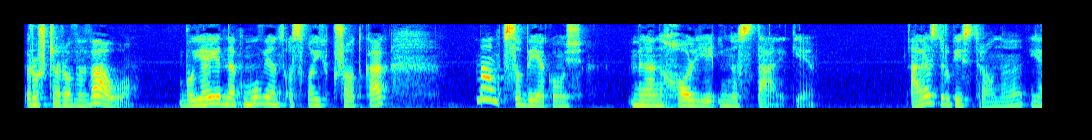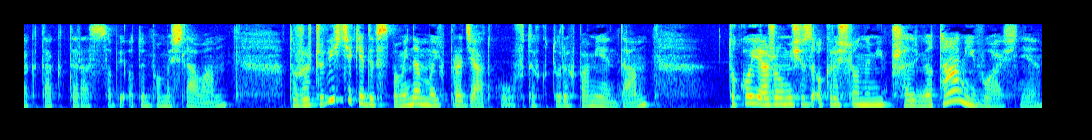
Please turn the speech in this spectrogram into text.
rozczarowywało, bo ja jednak mówiąc o swoich przodkach, mam w sobie jakąś melancholię i nostalgię. Ale z drugiej strony, jak tak teraz sobie o tym pomyślałam, to rzeczywiście, kiedy wspominam moich pradziadków, tych, których pamiętam, to kojarzą mi się z określonymi przedmiotami właśnie.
